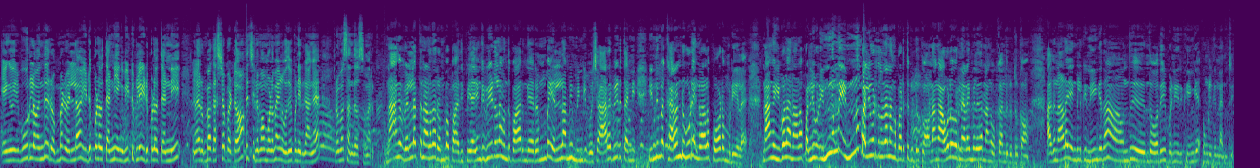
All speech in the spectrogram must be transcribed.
எங்க ஊர்ல வந்து ரொம்ப வெள்ளம் இடுப்பளவு தண்ணி எங்க வீட்டுக்குள்ளே இடுப்பளவு தண்ணி. எல்லாம் ரொம்ப கஷ்டப்பட்டோம். சினிமா மூலமா எங்களுக்கு உதவி பண்ணிருக்காங்க ரொம்ப சந்தோஷமா இருக்கு. நாங்க வெள்ளத்தினால தான் ரொம்ப பாதிப்பு. எங்க வீடெல்லாம் வந்து பாருங்க ரொம்ப எல்லாமே மிங்கி போச்சு. அரை வீடு தண்ணி. இன்னுமே கரண்ட் கூட எங்களால போட முடியல. நாங்க இவ்வளவு நாளா பள்ளிக்கூடம் இன்னுமே இன்னும் பள்ளிக்கூடத்துல தான் நாங்க படுத்துக்கிட்டு இருக்கோம். நாங்க அவ்வளவு ஒரு நிலைமையில தான் நாங்க உட்காந்துக்கிட்டு இருக்கோம். அதனால எங்களுக்கு நீங்க தான் வந்து இந்த உதவி பண்ணியிருக்கீங்க. உங்களுக்கு நன்றி.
